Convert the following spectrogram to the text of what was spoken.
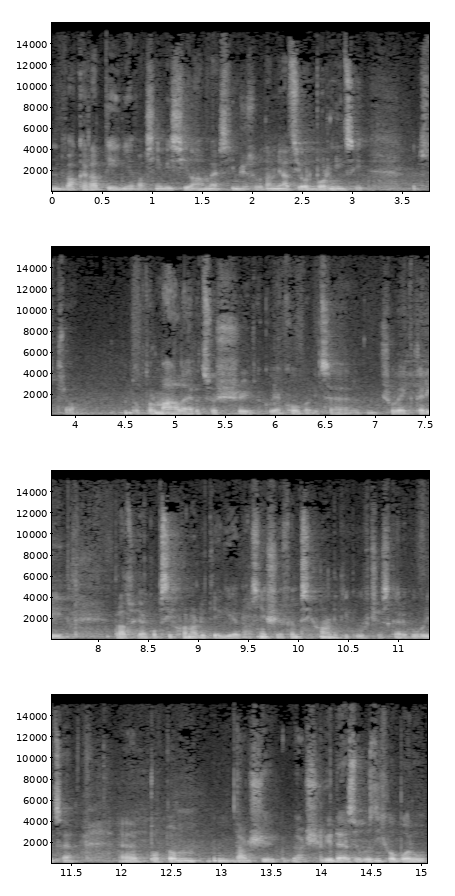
dvakrát týdně vlastně vysíláme s tím, že jsou tam nějací odborníci, třeba doktor Máler, což je takový jako velice člověk, který pracuje jako psychoanalytik, je vlastně šéfem psychoanalytiků v České republice, eh, potom další, další lidé z různých oborů,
